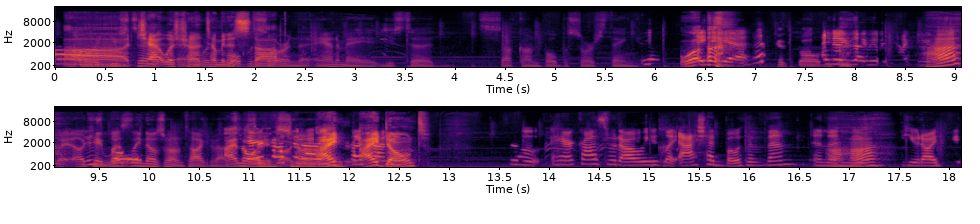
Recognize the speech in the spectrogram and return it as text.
Oh, Ah, it used chat was uh, trying to tell me to stop. Bulbasaur in the anime, it used to suck on Bulbasaur's thing. What? yeah, yeah, yeah. It's gold. I know exactly what you're talking about. Huh? Wait, okay, Leslie Bulb. knows what I'm talking about. I know what you're talking about. I I don't. So Heracross would always like Ash had both of them, and then Uh he- huh. he, would always be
